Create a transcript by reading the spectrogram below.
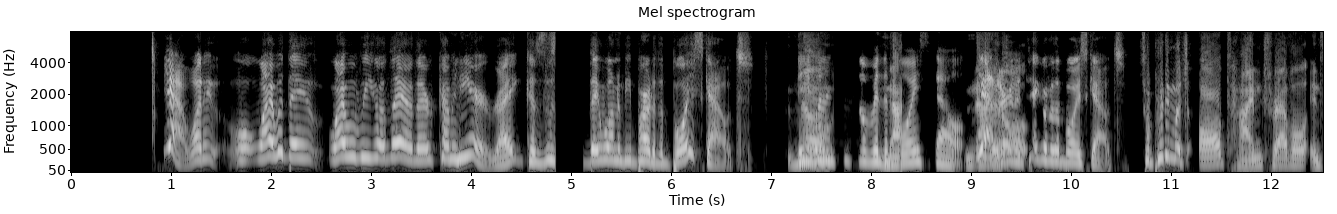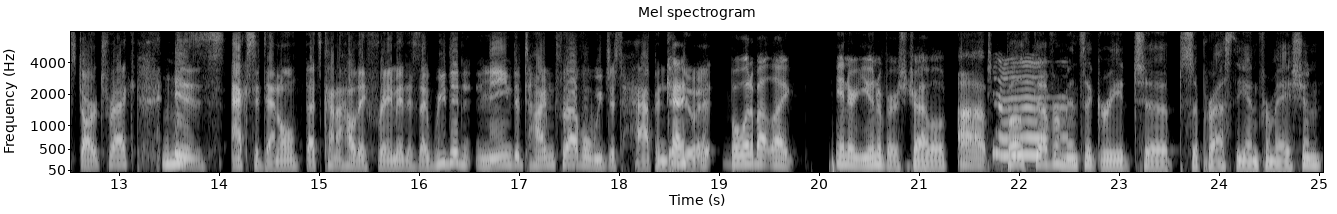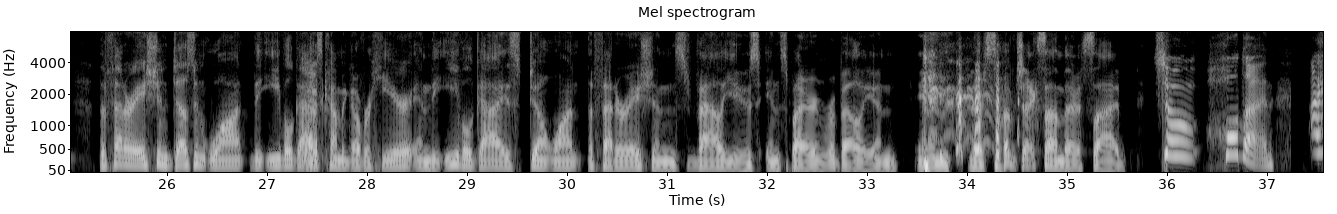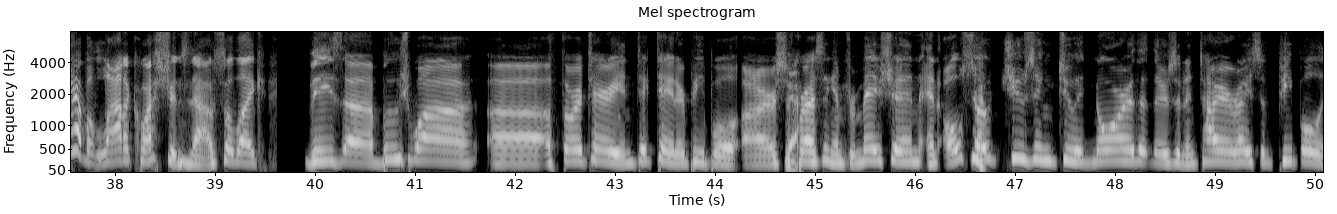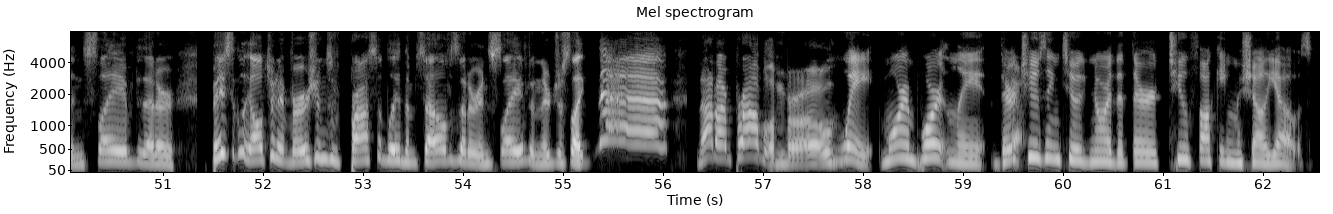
Yeah, why do why would they why would we go there? They're coming here, right? Because this they want to be part of the Boy Scouts. They No, want to take over the not- Boy Scouts. yeah, they're gonna take over the Boy Scouts. So pretty much all time travel in Star Trek Mhm. is accidental. That's kind of how they frame it. Is like we didn't mean to time travel, we just happened Okay. to do it. But what about like inter universe travel? Uh, both governments agreed to suppress the information. The Federation doesn't want the evil guys Yep. coming over here, and the evil guys don't want the Federation's values inspiring rebellion in their subjects on their side. So hold on. I have a lot of questions now. So like these uh bourgeois uh authoritarian dictator people are suppressing information and also choosing to ignore that there's an entire race of people enslaved that are basically alternate versions of possibly themselves that are enslaved and they're just like nah not our problem bro Wait, more importantly, they're Yeah. choosing to ignore that there are two fucking Michelle Yeohs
